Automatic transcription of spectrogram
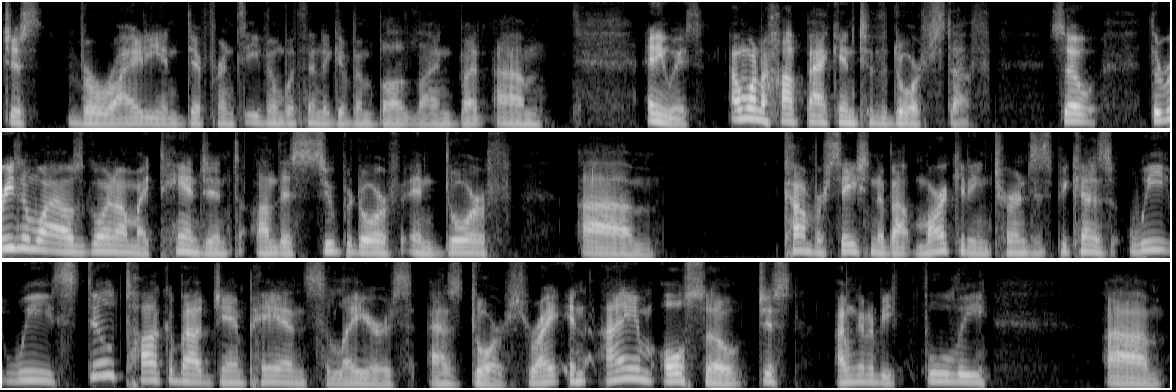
just variety and difference even within a given bloodline. But um, anyways, I want to hop back into the dwarf stuff. So the reason why I was going on my tangent on this super dwarf and dwarf um, conversation about marketing terms is because we we still talk about Jampea and Salayers as dwarfs, right? And I am also just I'm going to be fully um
